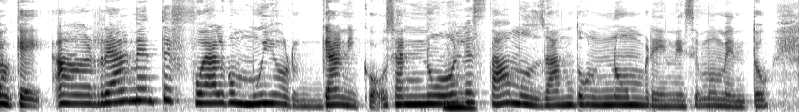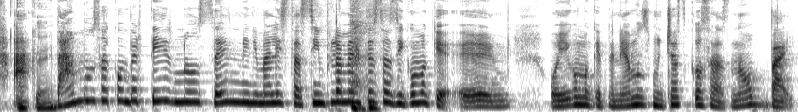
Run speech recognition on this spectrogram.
Ok, ah, realmente fue algo muy orgánico. O sea, no le estábamos dando nombre en ese momento. Vamos a convertirnos en minimalistas. Simplemente es así como que, eh, oye, como que teníamos muchas cosas, ¿no? Bye.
